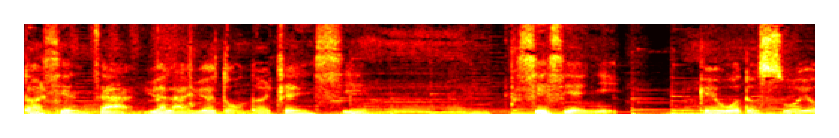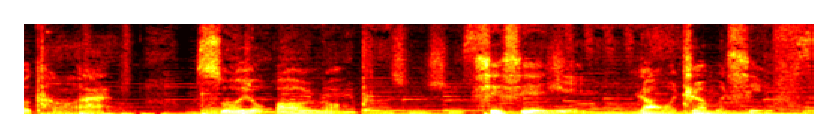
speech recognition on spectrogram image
到现在越来越懂得珍惜。谢谢你给我的所有疼爱，所有包容，谢谢你让我这么幸福。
